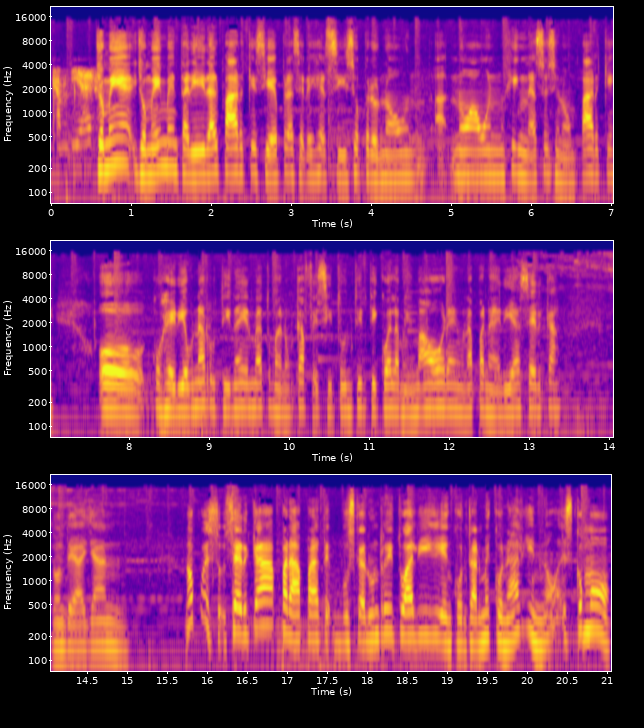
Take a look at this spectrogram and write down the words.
cambiar. Yo me, yo me inventaría ir al parque siempre, hacer ejercicio, pero no, no a un gimnasio, sino a un parque o cogería una rutina y irme a tomar un cafecito, un tintico a la misma hora en una panadería cerca donde hayan, no, pues cerca para, para buscar un ritual y encontrarme con alguien, ¿no? Es como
